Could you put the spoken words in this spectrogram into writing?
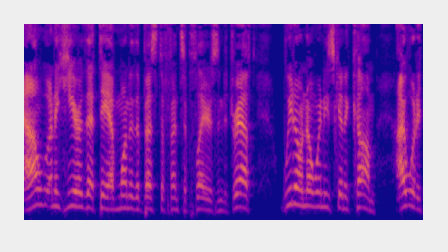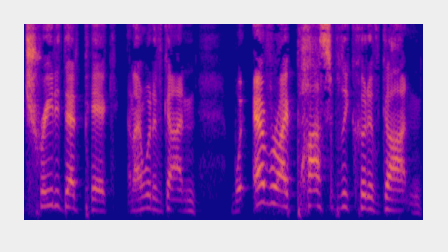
And I'm going to hear that they have one of the best defensive players in the draft. We don't know when he's going to come. I would have traded that pick, and I would have gotten whatever I possibly could have gotten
